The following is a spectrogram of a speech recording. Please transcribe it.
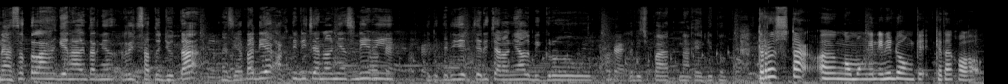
Nah, setelah Gen Halilintarnya reach 1 juta, nah Ata dia aktif di channelnya sendiri. Gitu. Jadi jadi channelnya lebih grow, lebih cepat. Nah, kayak gitu. Terus tak eh, ngomongin ini dong ki- kita kalau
